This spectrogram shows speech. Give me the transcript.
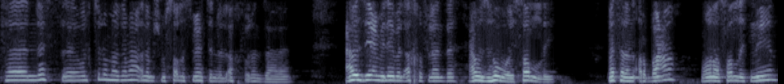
فالناس قلت لهم يا جماعة أنا مش مصلي سمعت إن الأخ فلان زعلان. عاوز يعمل إيه بالأخ فلان ده؟ عاوز هو يصلي مثلا أربعة وأنا أصلي اثنين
